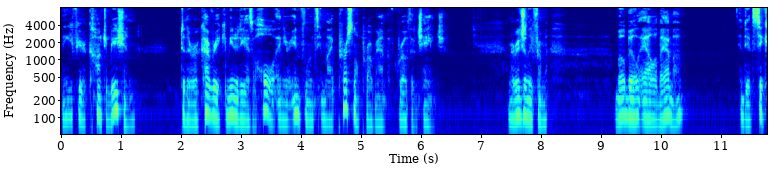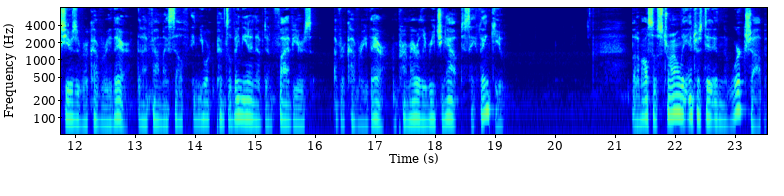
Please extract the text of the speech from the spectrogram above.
Thank you for your contribution to the recovery community as a whole and your influence in my personal program of growth and change. I'm originally from Mobile, Alabama, and did six years of recovery there. Then I found myself in York, Pennsylvania, and I've done five years of recovery there. I'm primarily reaching out to say thank you. But I'm also strongly interested in the workshop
